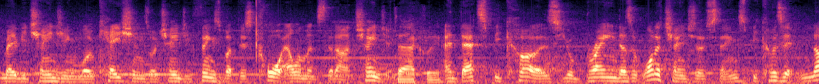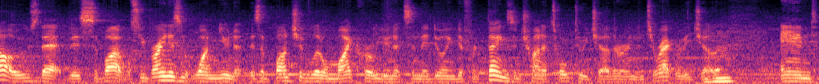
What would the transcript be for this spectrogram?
maybe changing locations or changing things, but there's core elements that aren't changing. Exactly. And that's because your brain doesn't want to change those things because it knows that there's survival. So your brain isn't one unit. There's a bunch of little micro units and they're doing different things and trying to talk to each other and interact with each other. Mm-hmm. And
